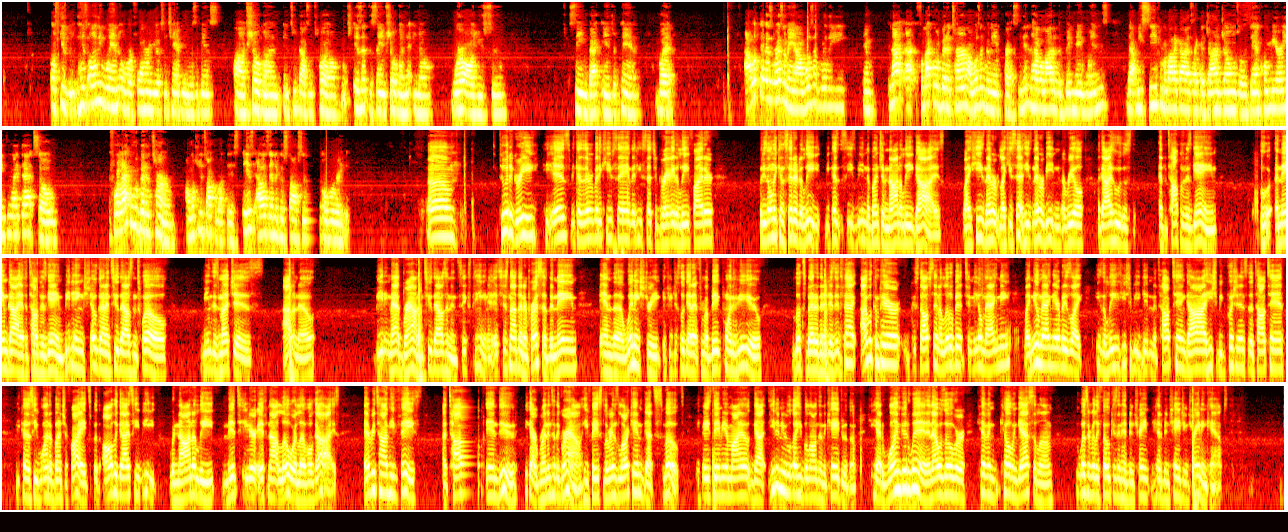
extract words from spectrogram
oh, excuse me, his only win over a former UFC champion was against uh, Shogun in 2012, which isn't the same Shogun that you know we're all used to seeing back in Japan. But I looked at his resume and I wasn't really, imp- not uh, for lack of a better term, I wasn't really impressed. He didn't have a lot of the big name wins that we see from a lot of guys like a Jon Jones or a Dan Cormier or anything like that. So for lack of a better term, I want you to talk about this. Is Alexander Gustafsson overrated? Um, to a degree, he is because everybody keeps saying that he's such a great elite fighter, but he's only considered elite because he's beaten a bunch of non-elite guys. Like he's never, like you said, he's never beaten a real a guy who's at the top of his game, a name guy at the top of his game. Beating Shogun in 2012 means as much as I don't know, beating Matt Brown in 2016. It's just not that impressive. The name and the winning streak, if you just look at it from a big point of view, looks better than it is. In fact, I would compare Gustafsson a little bit to Neil Magny. Like Neil Magny, everybody's like, he's elite. He should be getting the top 10 guy. He should be pushing into the top 10 because he won a bunch of fights. But all the guys he beat were non elite, mid tier, if not lower level guys. Every time he faced a top end dude, he got run into the ground. He faced Lorenz Larkin, got smoked. He faced Demian Maia, got he didn't even look like he belonged in the cage with them. He had one good win, and that was over Kevin Kelvin Gastelum, who wasn't really focused and had been trained had been changing training camps.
